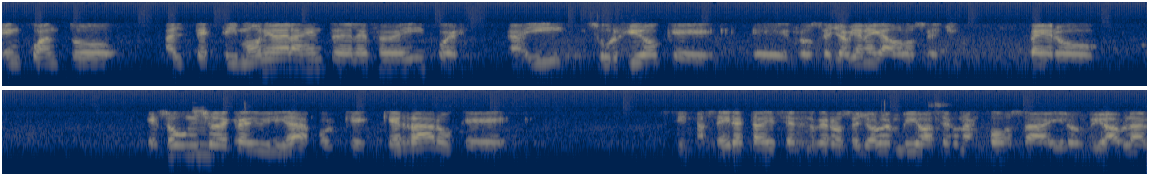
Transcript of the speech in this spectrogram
en cuanto al testimonio de la gente del FBI, pues ahí surgió que eh, Rosselló había negado los hechos. Pero eso es un hecho de credibilidad, porque qué raro que si Maceira está diciendo que Rosselló lo envió a hacer unas cosas y lo envió a hablar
